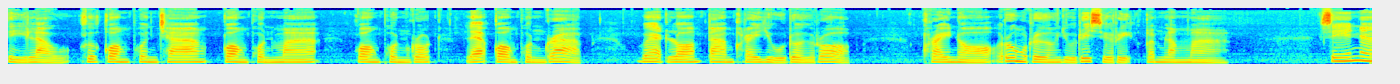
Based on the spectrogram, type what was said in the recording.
สีเหล่าคือกองพลช้าง กองพลม้า กองพลรถ และกองพลราบ แวดล้อมตามใครอยู่โดยรอบ ใครหนอรุ่งเรืองอยู่ด้วยสิริกำลังมา เสนา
